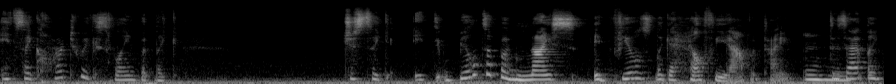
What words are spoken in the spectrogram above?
it's like hard to explain, but like just like it builds up a nice it feels like a healthy appetite. Mhm. Does that like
